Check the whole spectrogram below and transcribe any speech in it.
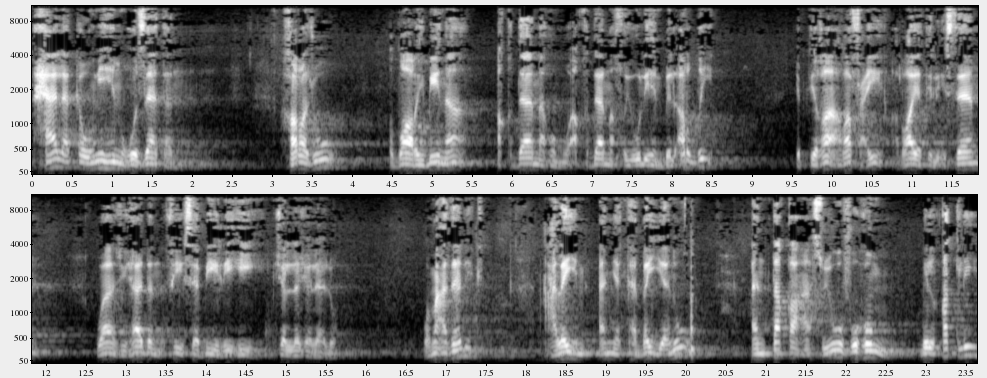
حال كونهم غزاة خرجوا ضاربين أقدامهم وأقدام خيولهم بالأرض ابتغاء رفع راية الإسلام وجهادا في سبيله جل جلاله. ومع ذلك عليهم أن يتبينوا أن تقع سيوفهم بالقتل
